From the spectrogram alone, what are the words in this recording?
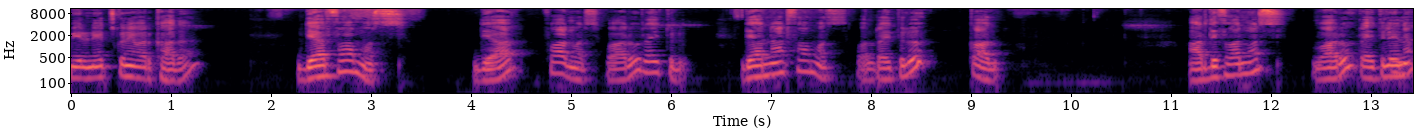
మీరు నేర్చుకునేవారు కాదా? They are farmers they are farmers వారు రైతులు. దే ఆర్ నాట్ ఫార్మర్స్ వాళ్ళు రైతులు కాదు. ఆర్ ది ఫార్మర్స్ వారు రైతులేనా?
